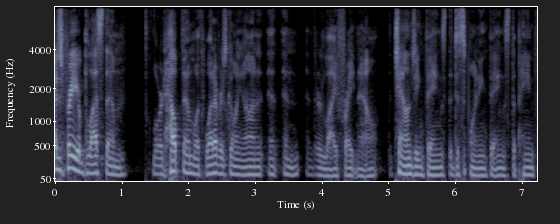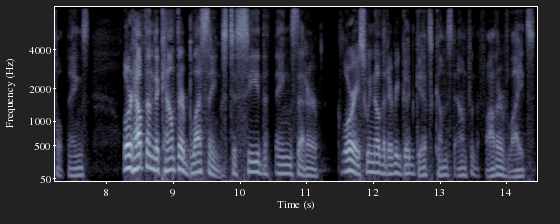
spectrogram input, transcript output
I just pray you bless them. Lord, help them with whatever's going on in, in, in their life right now challenging things, the disappointing things, the painful things. Lord, help them to count their blessings, to see the things that are glorious. We know that every good gift comes down from the Father of lights.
